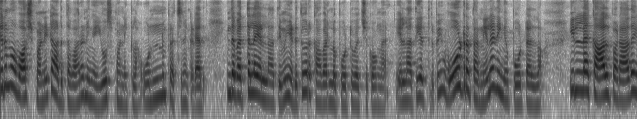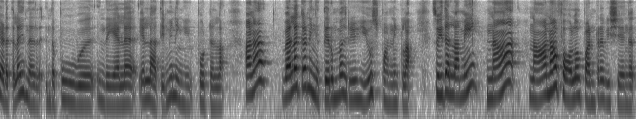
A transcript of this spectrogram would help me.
திரும்ப வாஷ் பண்ணிவிட்டு அடுத்த வாரம் நீங்கள் யூஸ் பண்ணிக்கலாம். ஒன்றும் பிரச்சனை கிடையாது. இந்த வெத்தலை எல்லாத்தையுமே எடுத்து ஒரு கவரில் போட்டு வச்சுக்கோங்க. எல்லாத்தையும் எடுத்துகிட்டு போய் ஓடுற தண்ணியில் நீங்கள் போட்டுடலாம். இல்லை கால்படாத இடத்துல இந்த இந்த பூவு இந்த இலை எல்லாத்தையுமே நீங்கள் போட்டுடலாம். ஆனால் விளக்க நீங்கள் திரும்ப யூஸ் பண்ணிக்கலாம். ஸோ இதெல்லாமே நான் நானாக ஃபாலோ பண்ணுற விஷயங்கள்.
